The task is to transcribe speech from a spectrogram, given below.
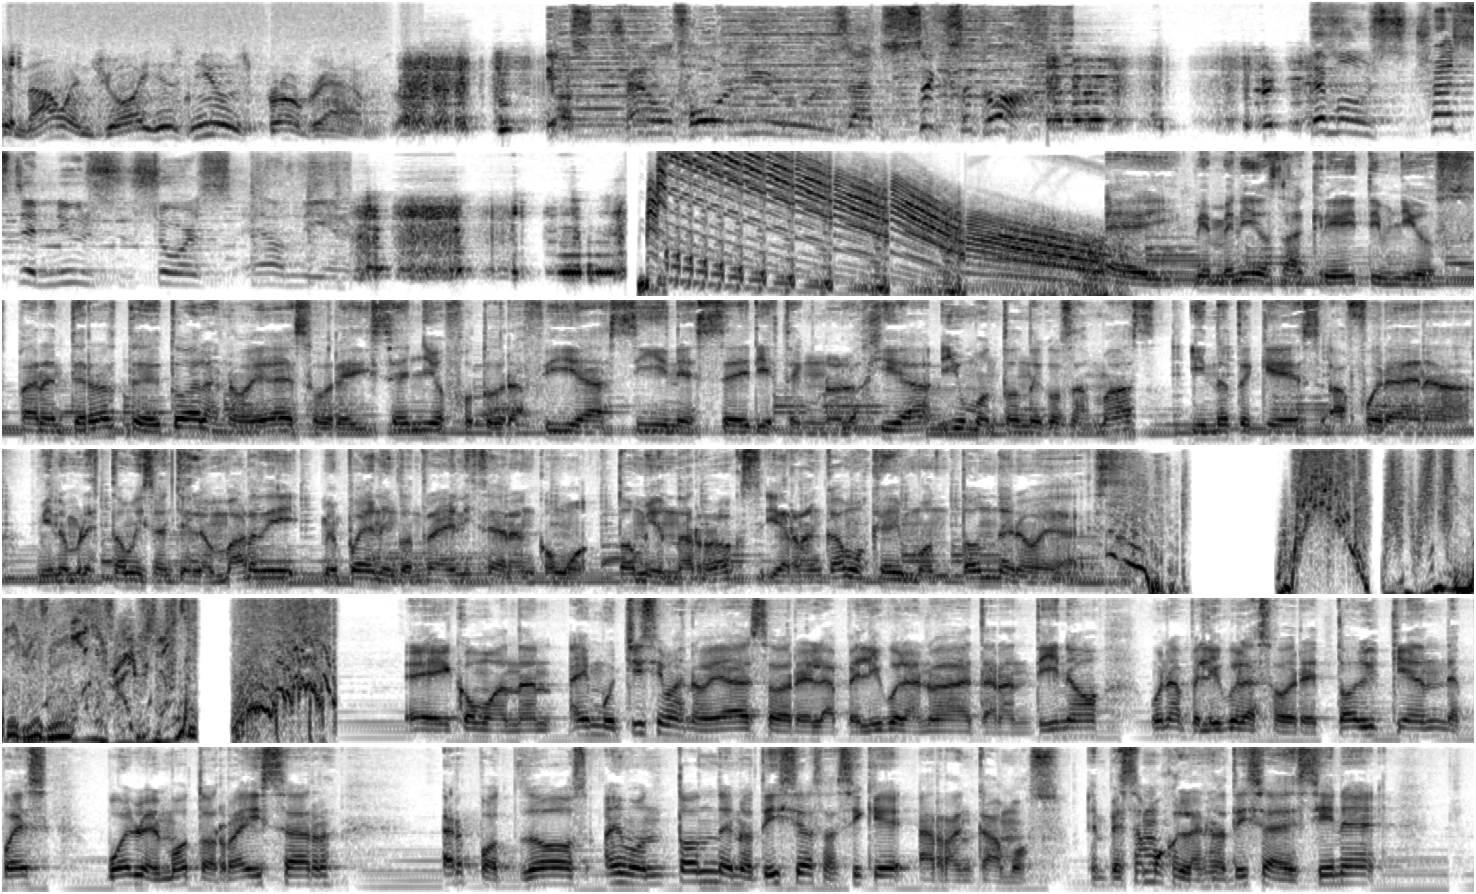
Now enjoy his news programs. It's Channel 4 News at 6 o'clock. The most trusted news source on the internet. Hey, bienvenidos a Creative News, para enterarte de todas las novedades sobre diseño, fotografía, cine, series, tecnología y un montón de cosas más, y no te quedes afuera de nada. Mi nombre es Tommy Sánchez Lombardi, me pueden encontrar en Instagram como Tommy on the Rocks y arrancamos que hay un montón de novedades. ¿Cómo andan? Hay muchísimas novedades sobre la película nueva de Tarantino, una película sobre Tolkien, después vuelve el Motor Racer, AirPods 2, hay un montón de noticias, así que arrancamos. Empezamos con las noticias de cine.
